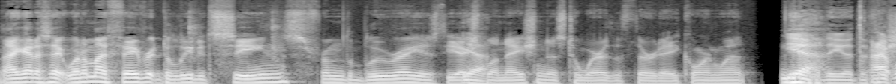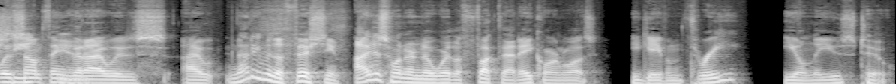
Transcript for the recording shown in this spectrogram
I gotta say, one of my favorite deleted scenes from the Blu-ray is the Yeah. explanation as to where the third acorn went. Yeah, the- uh, the that fish was scene, something yeah. that I was, I not even the fish scene. I just want to know where the fuck that acorn was. He gave him three. He only used two.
